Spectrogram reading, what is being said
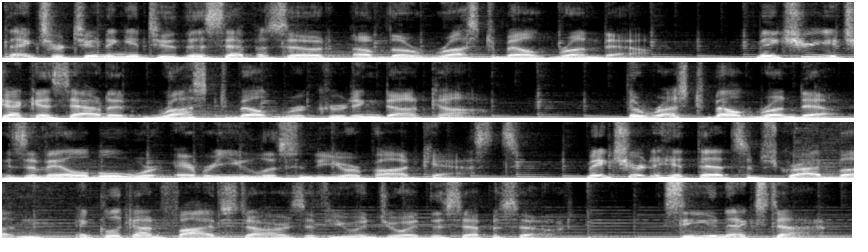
Thanks for tuning into this episode of the Rust Belt Rundown. Make sure you check us out at rustbeltrecruiting.com. The Rust Belt Rundown is available wherever you listen to your podcasts. Make sure to hit that subscribe button and click on five stars if you enjoyed this episode. See you next time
